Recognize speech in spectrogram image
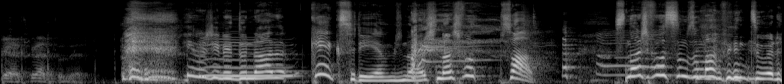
graças a Deus. Imagina do nada, quem é que seríamos nós? Se nós fôssemos. Pessoal, se nós fôssemos uma aventura.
